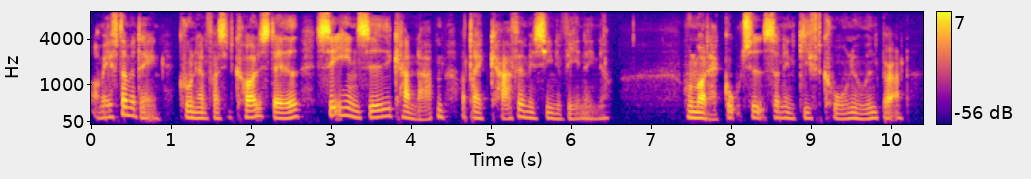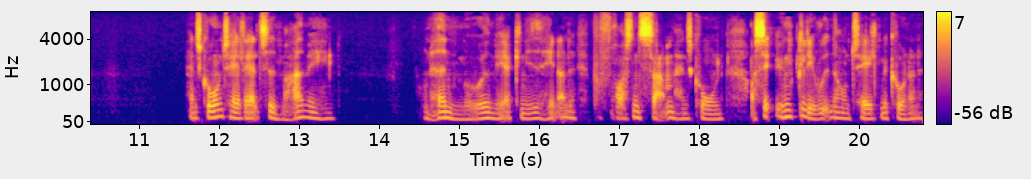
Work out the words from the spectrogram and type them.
Om eftermiddagen kunne han fra sit kolde stade se hende sidde i karnappen og drikke kaffe med sine veninder. Hun måtte have god tid, sådan en gift kone uden børn. Hans kone talte altid meget med hende. Hun havde en måde med at gnide hænderne på frossen sammen, hans kone, og se ynkelig ud, når hun talte med kunderne.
